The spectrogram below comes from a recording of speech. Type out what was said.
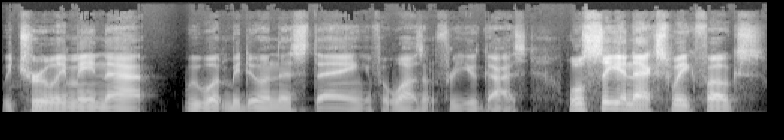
We truly mean that. We wouldn't be doing this thing if it wasn't for you guys. We'll see you next week, folks.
